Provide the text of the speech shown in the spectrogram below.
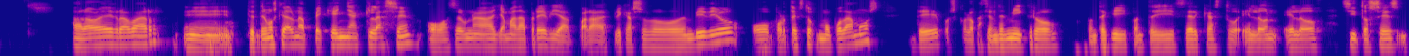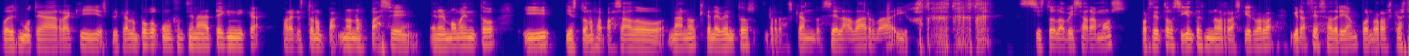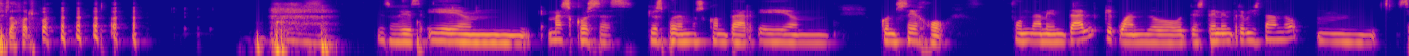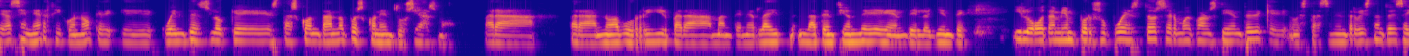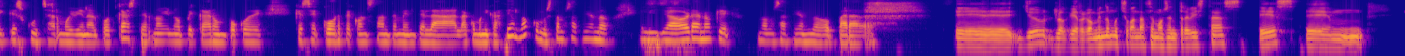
a la hora de grabar eh, tendremos que dar una pequeña clase o hacer una llamada previa para explicárselo en vídeo o por texto como podamos de pues, colocación del micro, ponte aquí, ponte ahí cerca, esto, el on, el off, si toses puedes mutear aquí, explicarle un poco cómo funciona la técnica para que esto no, no nos pase en el momento y, y, esto nos ha pasado, Nano, que en eventos rascándose la barba y si esto lo avisáramos, por cierto, los siguientes no rasquéis barba. Gracias, Adrián, por no rascarte la barba. Eso es. Eh, más cosas que os podemos contar. Eh, consejo fundamental que cuando te estén entrevistando mmm, seas enérgico, ¿no? Que, que, cuentes lo que estás contando pues con entusiasmo para, para no aburrir, para mantener la, la atención de, del oyente. Y luego también, por supuesto, ser muy consciente de que estás en entrevista, entonces hay que escuchar muy bien al podcaster, ¿no? Y no pecar un poco de que se corte constantemente la, la comunicación, ¿no? Como estamos haciendo él y yo ahora, ¿no? Que vamos haciendo paradas. Eh, yo lo que recomiendo mucho cuando hacemos entrevistas es, eh,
